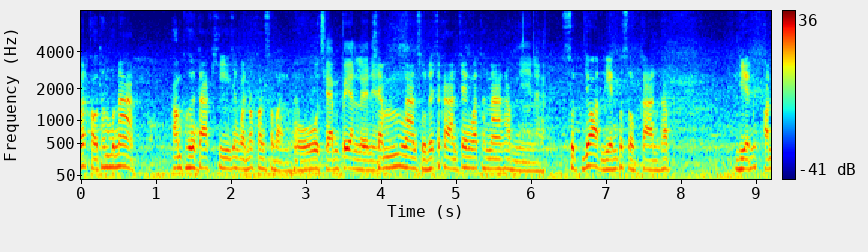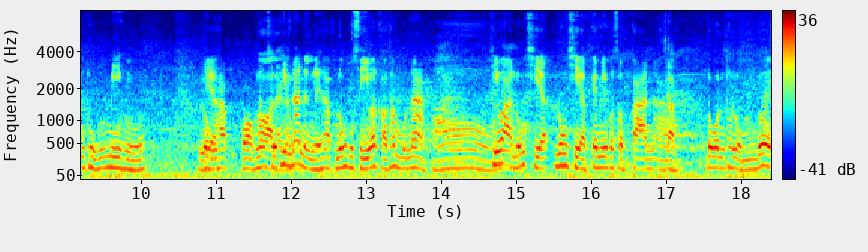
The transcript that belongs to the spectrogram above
วัดเขาถ้ำบุญนาค อำเภอตาคีจังหวัดนครสวรรค์ครัโอ้บแชมเปี้ยนเลยเนี่ยแชมป์งานศูนย์ราชการแจ้งวัฒนะครับนี่นะครับสุดยอดเหรียญประสบการณ์ครับเหรียญขวัญถุงมีหูหลวงเนี่ยครับออกหนังสือพิมพ์หน้าหนึ่งเลยครับหลวงปู่ศรีวัดเขาถ้ำบุญนาคอ๋อที่ว่าลุงเฉียบลุงเฉียบแกมีประสบการณ์อ่าครับโดนถล่มด้วย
